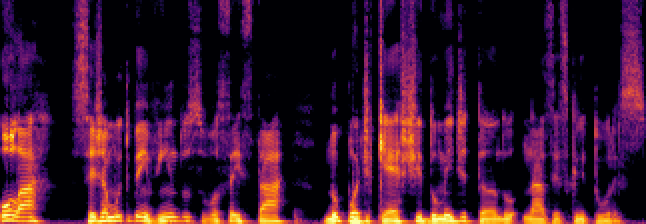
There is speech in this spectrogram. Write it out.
Olá, seja muito bem-vindos. Você está no podcast do Meditando nas Escrituras.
